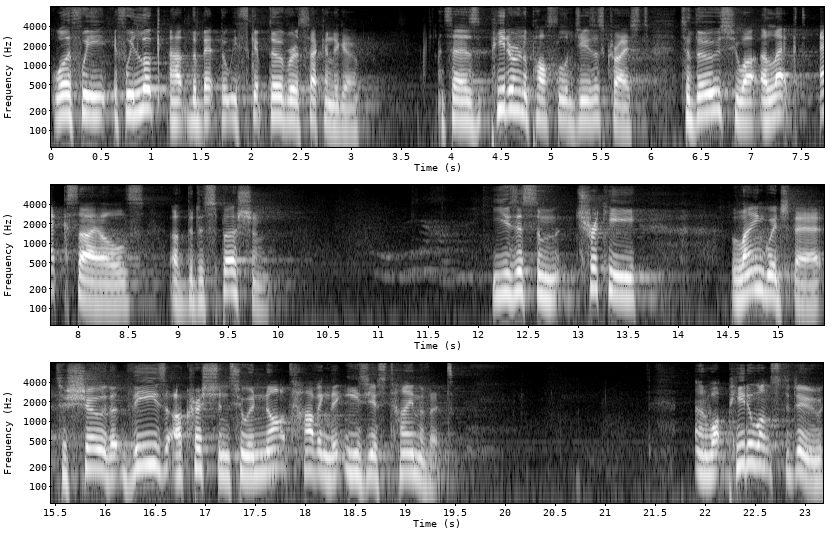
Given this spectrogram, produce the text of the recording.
Well, if we, if we look at the bit that we skipped over a second ago, it says, Peter, an apostle of Jesus Christ, to those who are elect exiles of the dispersion. He uses some tricky language there to show that these are Christians who are not having the easiest time of it. And what Peter wants to do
